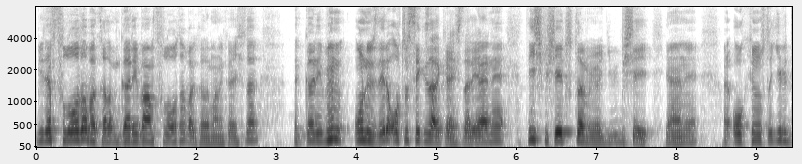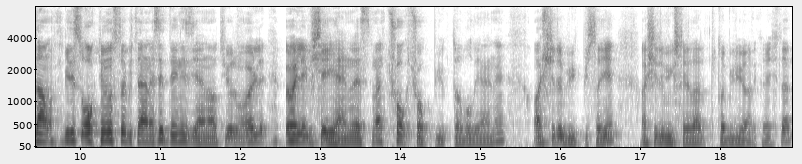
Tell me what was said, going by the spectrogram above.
Bir de float'a bakalım. Gariban float'a bakalım arkadaşlar. Garibim 10 üzeri 38 arkadaşlar. Yani hiçbir şey tutamıyor gibi bir şey. Yani hani okyanustaki bir dam birisi okyanusta bir tanesi deniz yani atıyorum öyle öyle bir şey yani resmen çok çok büyük double yani. Aşırı büyük bir sayı. Aşırı büyük sayılar tutabiliyor arkadaşlar.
